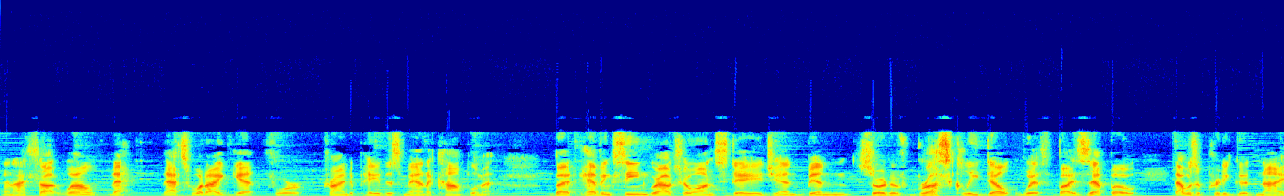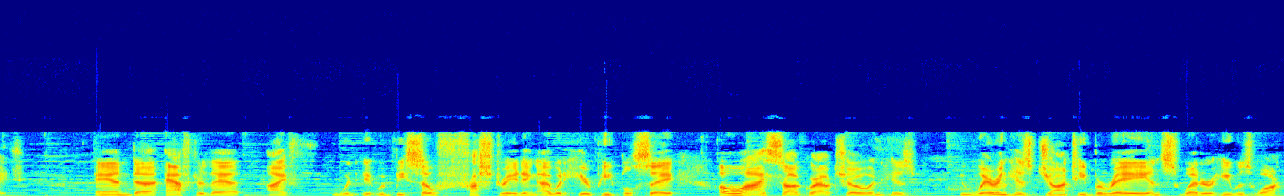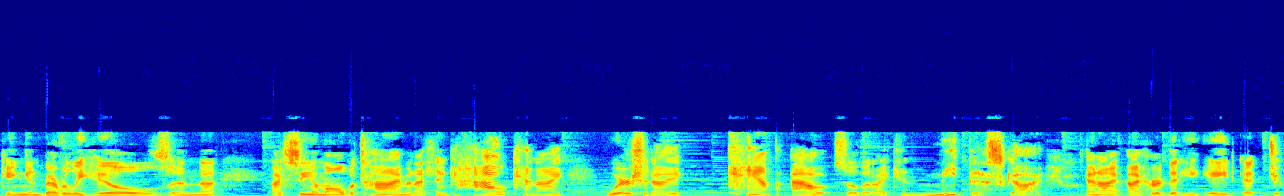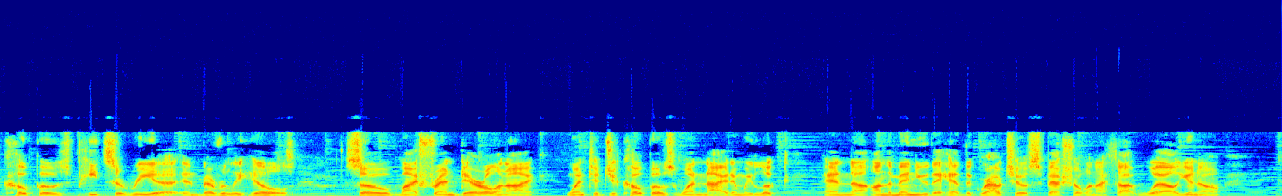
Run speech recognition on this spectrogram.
And I thought, well, that, that's what I get for trying to pay this man a compliment. But having seen Groucho on stage and been sort of brusquely dealt with by Zeppo, that was a pretty good night. And uh, after that, I would it would be so frustrating. I would hear people say, "Oh, I saw Groucho and his wearing his jaunty beret and sweater. He was walking in Beverly Hills, and uh, I see him all the time." And I think, how can I? Where should I camp out so that I can meet this guy. And I, I heard that he ate at Jacopo's Pizzeria in Beverly Hills. So my friend Daryl and I went to Jacopo's one night and we looked, and uh, on the menu they had the Groucho special. And I thought, well, you know,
